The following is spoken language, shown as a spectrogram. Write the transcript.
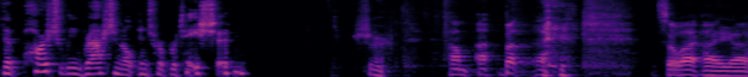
the partially rational interpretation. Sure, um, uh, but so I I, uh,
